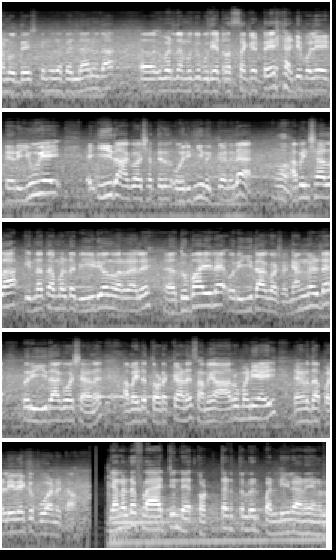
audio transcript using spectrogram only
നമ്മൾ ഉദ്ദേശിക്കുന്നത്. അപ്പോൾ എല്ലാവരും ഇതാ ഇവിടെ നമുക്ക് പുതിയ ഡ്രസ്സൊക്കെ ഇട്ട് അടിപൊളിയായിട്ട് ഒരു യു എ ഈദ് ആഘോഷത്തിന് ഒരുങ്ങി നിൽക്കുകയാണ് അല്ലേ അപ്പം അപ്പോൾ ഇൻഷാല്ല ഇന്നത്തെ നമ്മളുടെ വീഡിയോ എന്ന് പറഞ്ഞാൽ ദുബായിലെ ഒരു ഈദാഘോഷം. ഞങ്ങളുടെ ഒരു ഈദാഘോഷമാണ് അപ്പോൾ അതിന്റെ തുടക്കമാണ് സമയം ആറു മണിയായി ഞങ്ങളിതാ പള്ളിയിലേക്ക് പോവാണ് കേട്ടോ ഞങ്ങളുടെ ഫ്ലാറ്റിന്റെ തൊട്ടടുത്തുള്ള ഒരു പള്ളിയിലാണ് ഞങ്ങൾ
